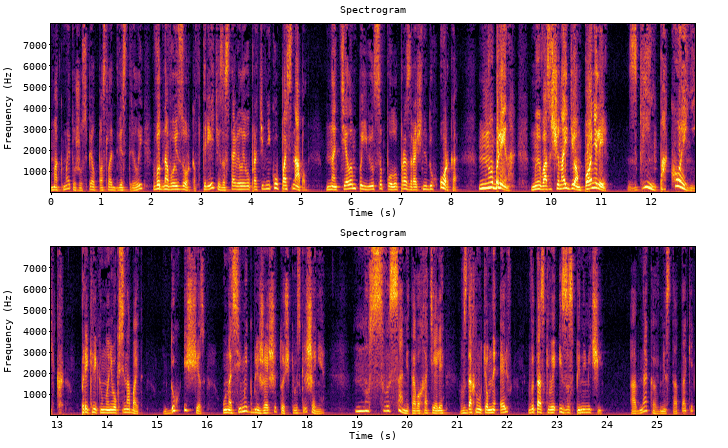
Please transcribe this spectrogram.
Макмед уже успел послать две стрелы в одного из орков, третья заставила его противника упасть на пол. Над телом появился полупрозрачный дух орка. «Ну, блин, мы вас еще найдем, поняли?» «Сгинь, покойник!» — прикрикнул на него Ксенобайт. Дух исчез, уносимый к ближайшей точке воскрешения. «Ну, вы сами того хотели!» — вздохнул темный эльф, вытаскивая из-за спины мечи. Однако вместо атаки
